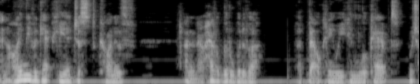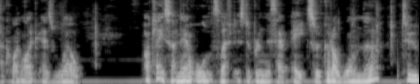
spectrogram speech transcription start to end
and I leave a gap here just kind of, I don't know, have a little bit of a, a balcony where you can look out, which I quite like as well. Okay, so now all that's left is to bring this out 8. So we've got our 1 there, 2,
